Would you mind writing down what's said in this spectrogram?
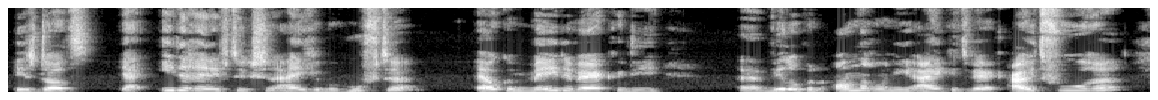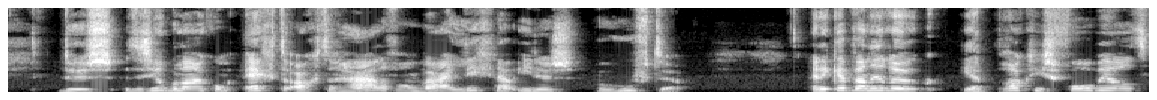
is dat ja, iedereen heeft natuurlijk zijn eigen behoeften. Elke medewerker die uh, wil op een andere manier eigenlijk het werk uitvoeren. Dus het is heel belangrijk om echt te achterhalen van waar ligt nou ieders behoefte. En ik heb wel een heel leuk ja, praktisch voorbeeld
